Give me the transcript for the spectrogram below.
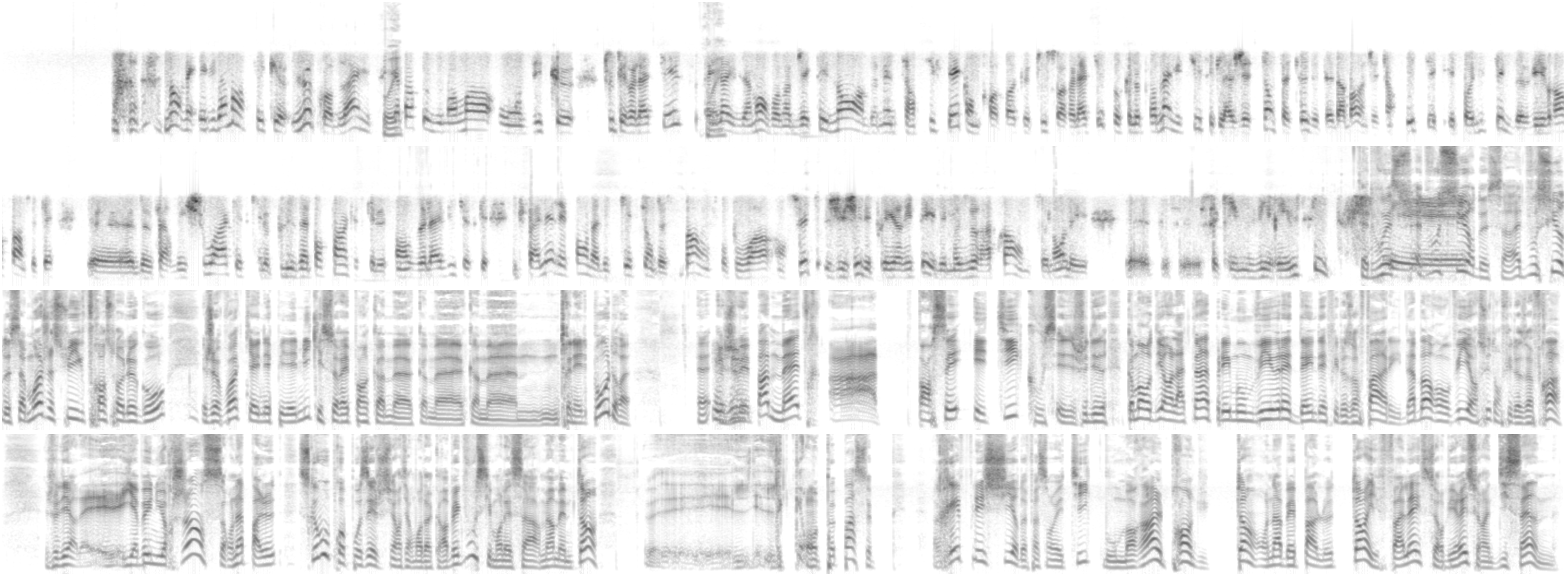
Non, mais évidemment, c'est que le problème, c'est qu'à partir du moment où on dit que tout est relatif, et là, évidemment, on va m'objecter, non, en domaine scientifique, on ne croit pas que tout soit relatif, parce que le problème ici, c'est que la gestion de cette crise était d'abord une gestion éthique et politique, de vivre ensemble. C'était euh, de faire des choix, qu'est-ce qui est le plus important, qu'est-ce qui est le sens de la vie, qu'est-ce que... Il fallait répondre à des questions de sens pour pouvoir ensuite juger les priorités et les mesures à prendre selon les, euh, ce qui est une vie réussie. Êtes-vous êtes sûr de ça? Êtes-vous sûr de ça? Moi, je suis François Legault et je vois qu'il y a une épidémie qui se répand comme, euh, comme, euh, comme une traînée de poudre. Je ne mhm. vais pas mettre à penser éthique, ou, je dis, comment on dit en latin, primum vivere dende philosophari. D'abord on vit, ensuite on philosophera. Je veux dire, il y avait une urgence. On n'a pas le... Ce que vous proposez, je suis entièrement d'accord avec vous, Simon Lessard, mais en même temps, on ne peut pas se réfléchir de façon éthique ou morale prend du temps. On n'avait pas le temps, il fallait se revirer sur un dixaine.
